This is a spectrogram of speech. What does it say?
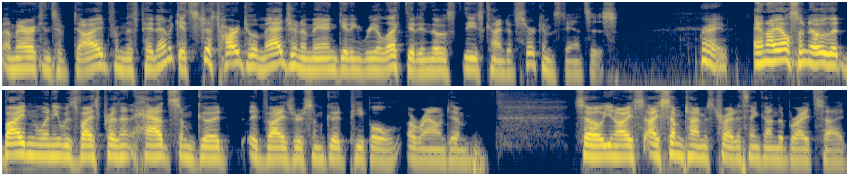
americans have died from this pandemic? It's just hard to imagine a man getting reelected in those these kind of circumstances. Right. And i also know that biden when he was vice president had some good advisors some good people around him. So you know i, I sometimes try to think on the bright side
